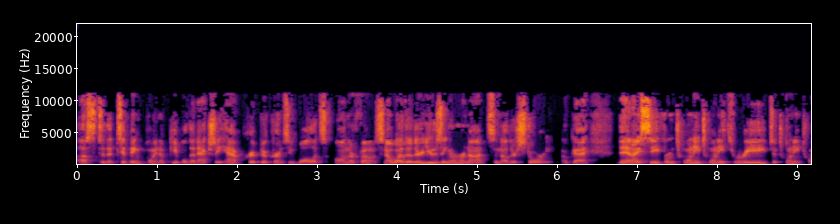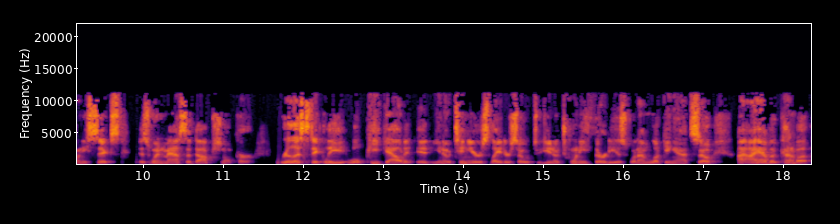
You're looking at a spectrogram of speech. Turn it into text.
us to the tipping point of people that actually have cryptocurrency wallets on their phones. Now, whether they're using them or not, it's another story. Okay. Then I see from 2023 to 2026 is when mass adoption will occur. Realistically, it will peak out at, at you know, 10 years later. So, you know, 2030 is what I'm looking at. So I, I have a kind of a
